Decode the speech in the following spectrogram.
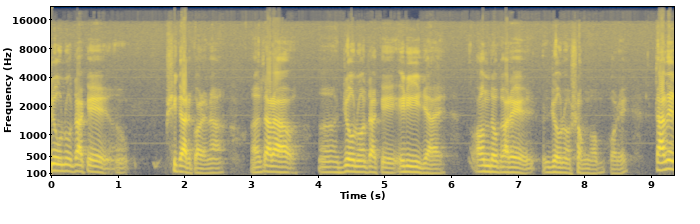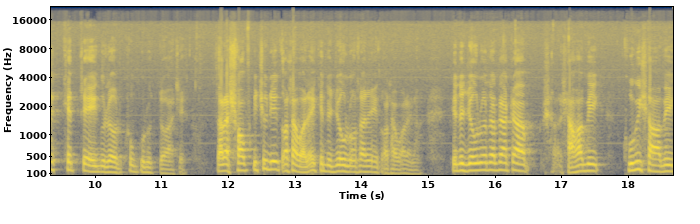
যৌনতাকে স্বীকার করে না। তারা যৌনতাকে এড়িয়ে যায়, অন্ধকারে যৌন সঙ্গম করে। তাদের ক্ষেত্রে এগুলোর খুব গুরুত্ব আছে। তারা সব কিছু নিয়ে কথা বলে, কিন্তু যৌনতা নিয়ে কথা বলে না। কিন্তু যৌনতাটা একটা স্বাভাবিক, খুবই স্বাভাবিক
